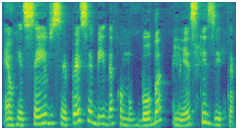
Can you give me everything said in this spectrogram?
é o receio de ser percebida como boba e esquisita.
